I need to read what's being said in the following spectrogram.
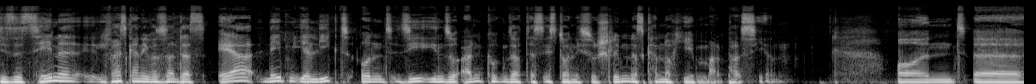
diese Szene, ich weiß gar nicht, was dass er neben ihr liegt und sie ihn so anguckt und sagt, das ist doch nicht so schlimm, das kann doch jedem mal passieren. Und äh,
